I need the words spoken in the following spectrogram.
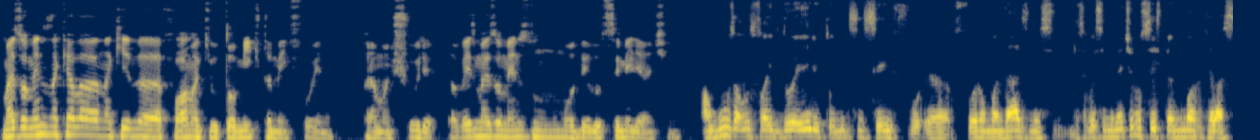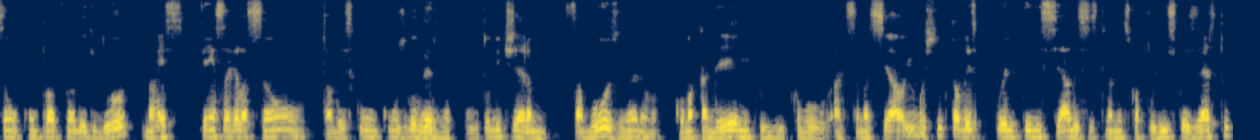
Mais ou menos naquela, naquela forma que o Tomik também foi, né? Para a Manchúria, talvez mais ou menos num, num modelo semelhante. Né? Alguns alunos do Aikido, ele e o Tomik Sensei for, uh, foram mandados nesse, nessa coisa semelhante. Eu não sei se tem alguma relação com o próprio Fundo do Aikido, mas tem essa relação, talvez, com, com os governos. Né? O Tomik já era famoso, né, no, como acadêmico e como artista marcial, e o Mochizuki, talvez por ele ter iniciado esses treinamentos com a polícia, com o exército,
